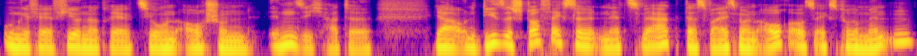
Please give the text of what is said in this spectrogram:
ungefähr 400 Reaktionen auch schon in sich hatte. Ja, und dieses Stoffwechselnetzwerk, das weiß man auch aus Experimenten,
